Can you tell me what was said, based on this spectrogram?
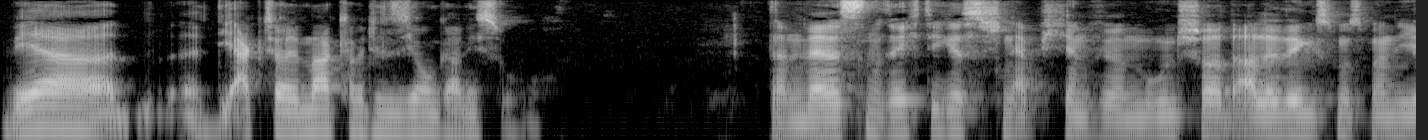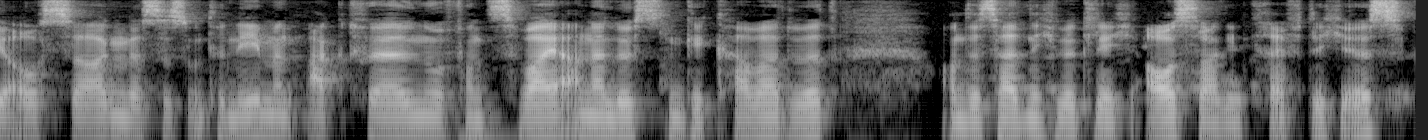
wäre die aktuelle Marktkapitalisierung gar nicht so hoch. dann wäre es ein richtiges Schnäppchen für einen Moonshot. Allerdings muss man hier auch sagen, dass das Unternehmen aktuell nur von zwei Analysten gecovert wird und das halt nicht wirklich aussagekräftig ist.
